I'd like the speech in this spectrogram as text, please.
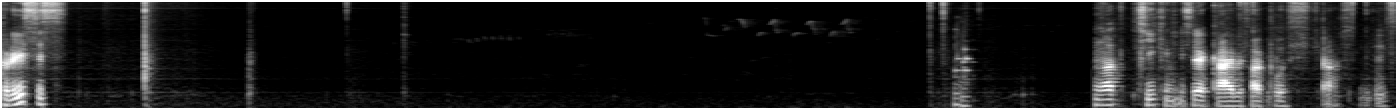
Crisis? Not chicken, is there a car if I push just this.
